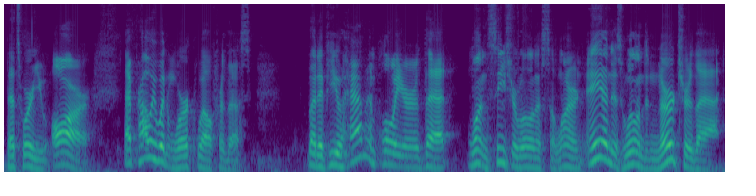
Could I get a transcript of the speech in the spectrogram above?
that's where you are. That probably wouldn't work well for this. But if you have an employer that one sees your willingness to learn and is willing to nurture that,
